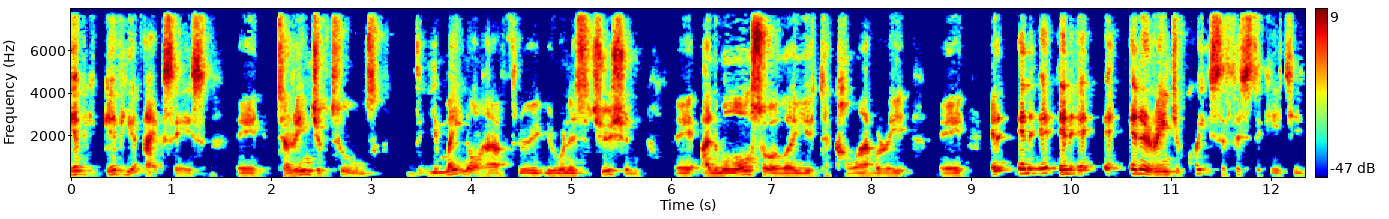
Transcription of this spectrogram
give give you access uh, to a range of tools that you might not have through your own institution, and will also allow you to collaborate in, in, in, in, a range of quite sophisticated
